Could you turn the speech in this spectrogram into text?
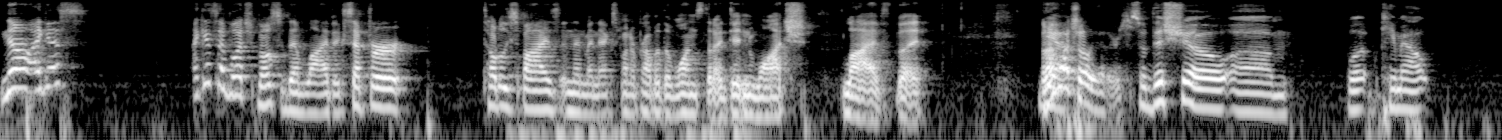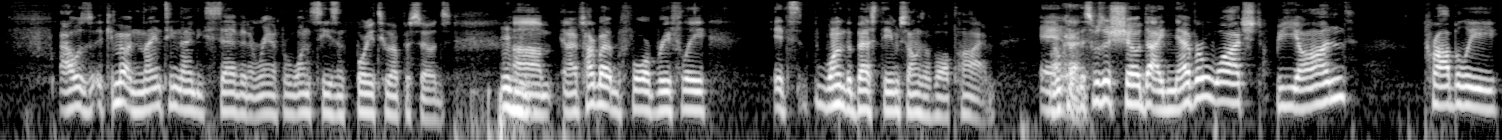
No, I guess I guess I've watched most of them live, except for Totally Spies, and then my next one are probably the ones that I didn't watch live, but but I watched all the others. So this show, um, what came out? I was it came out in 1997 and ran for one season, 42 episodes. Mhm. Um, and I've talked about it before briefly. It's one of the best theme songs of all time. And Okay. this was a show that I never watched beyond probably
